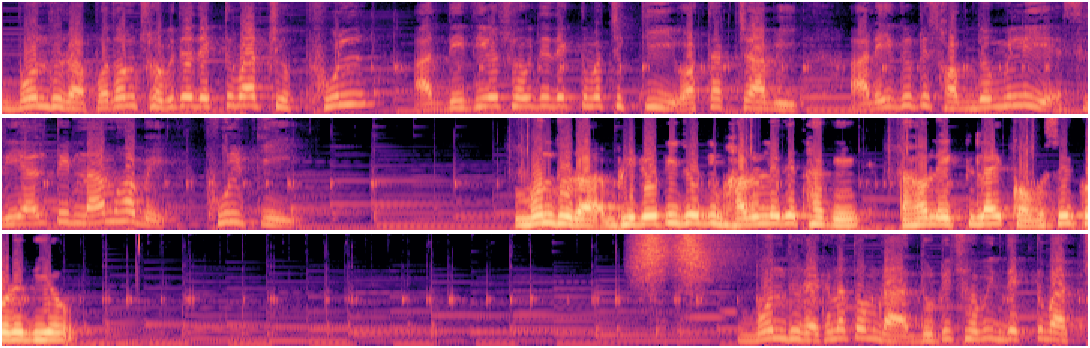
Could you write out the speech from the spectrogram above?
বন্ধুরা, প্রথম ছবিতে দেখতে পাচ্ছ ফুল, আর দ্বিতীয় ছবিতে দেখতে পাচ্ছ কি, অর্থাৎ চাবি। আর এই দুটি শব্দ মিলিয়ে সিরিয়ালটির নাম হবে ফুল কি। বন্ধুরা, ভিডিওটি যদি ভালো লেগে থাকে, তাহলে একটি লাইক অবশ্যই করে দিও। বন্ধুরা এখানে তোমরা, দুটি ছবি দেখতে পাচ্ছ।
